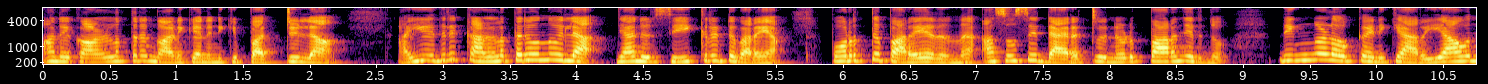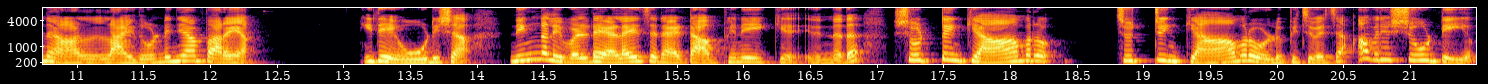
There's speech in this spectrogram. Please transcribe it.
അതെ കള്ളത്തരം കാണിക്കാൻ എനിക്ക് പറ്റില്ല. അയ്യോ ഇതിൽ കള്ളത്തരമൊന്നുമില്ല. ഞാനൊരു സീക്രട്ട് പറയാം. പുറത്ത് പറയരുതെന്ന് അസോസിയേറ്റ് ഡയറക്ടർ എന്നോട് പറഞ്ഞിരുന്നു. നിങ്ങളൊക്കെ എനിക്ക് അറിയാവുന്ന ആളായതുകൊണ്ട് ഞാൻ പറയാം. ഇതേ ഓഡിഷ നിങ്ങൾ ഇവളുടെ ഇളയച്ചനായിട്ട് അഭിനയിക്കുന്നത് ഷൂട്ടിംഗ് ക്യാമറ ചുറ്റും ക്യാമറ ഒളിപ്പിച്ച് വെച്ച് അവർ ഷൂട്ട് ചെയ്യും.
